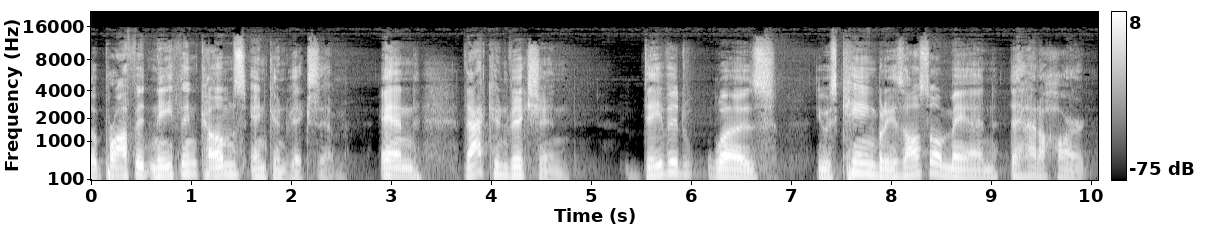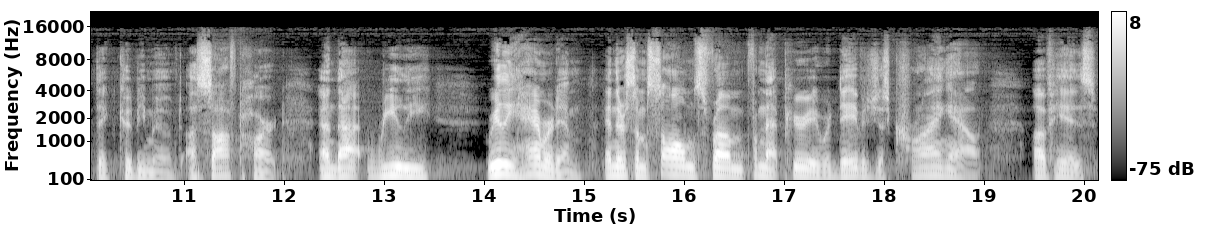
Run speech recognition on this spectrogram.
the prophet Nathan comes and convicts him. And that conviction, David was he was king, but he's also a man that had a heart that could be moved, a soft heart. And that really, really hammered him. And there's some psalms from, from that period where David's just crying out of his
